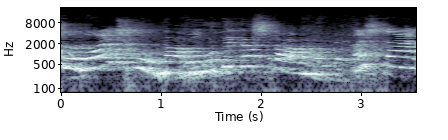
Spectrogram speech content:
Сорочку. На груди каштану. каштану.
